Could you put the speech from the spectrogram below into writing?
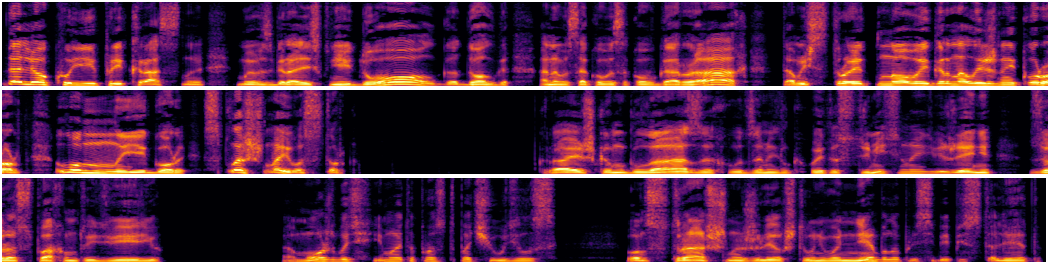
далекую и прекрасную. Мы взбирались к ней долго-долго. Она высоко-высоко в горах. Там еще строят новый горнолыжный курорт. Лунные горы. Сплошной восторг. Краешком глаза Худ заметил какое-то стремительное движение за распахнутой дверью. А может быть, ему это просто почудилось. Он страшно жалел, что у него не было при себе пистолета.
